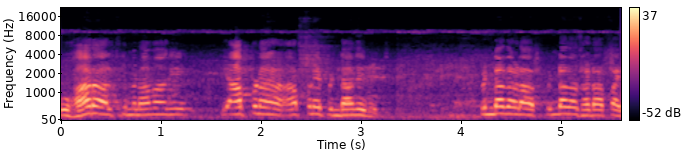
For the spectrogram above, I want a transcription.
ਉਹ ਹਰ ਹਾਲਤ 'ਚ ਮਨਾਵਾਂਗੇ ਕਿ ਆਪਣਾ, ਆਪਣੇ ਪਿੰਡਾਂ ਦੇ ਵਿੱਚ ਪਿੰਡਾਂ ਦਾ ਜਿਹੜਾ ਪਿੰਡਾਂ ਦਾ ਸਾਡਾ ਭਾਈ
